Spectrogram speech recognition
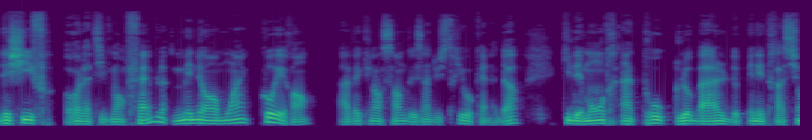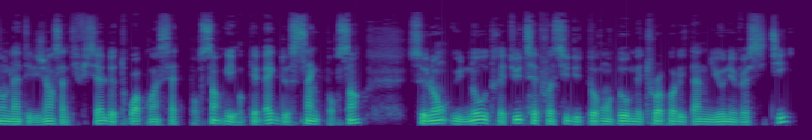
Des chiffres relativement faibles, mais néanmoins cohérents avec l'ensemble des industries au Canada, qui démontrent un taux global de pénétration de l'intelligence artificielle de 3,7% et au Québec de 5%, selon une autre étude, cette fois-ci du Toronto Metropolitan University,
